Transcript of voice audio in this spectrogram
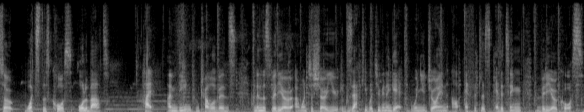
So what's this course all about? Hi, I'm Dean from TravelVids and in this video I want to show you exactly what you're going to get when you join our effortless editing video course.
